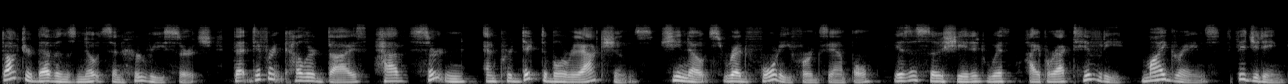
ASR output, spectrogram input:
Dr. Bevans notes in her research that different colored dyes have certain and predictable reactions. She notes red 40, for example, is associated with hyperactivity, migraines, fidgeting,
